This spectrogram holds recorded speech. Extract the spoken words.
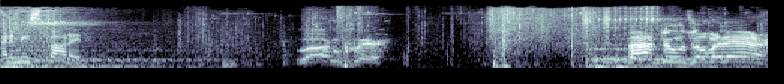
Enemy spotted. Loud and clear. Bad dudes over there!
